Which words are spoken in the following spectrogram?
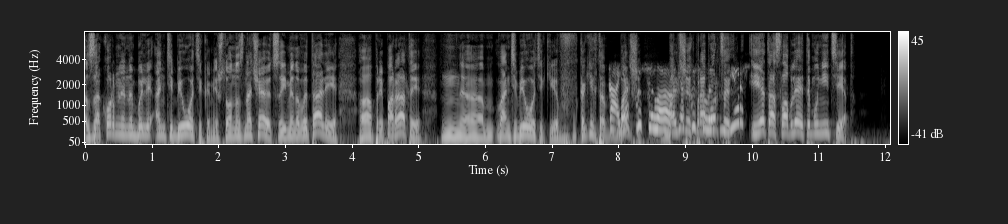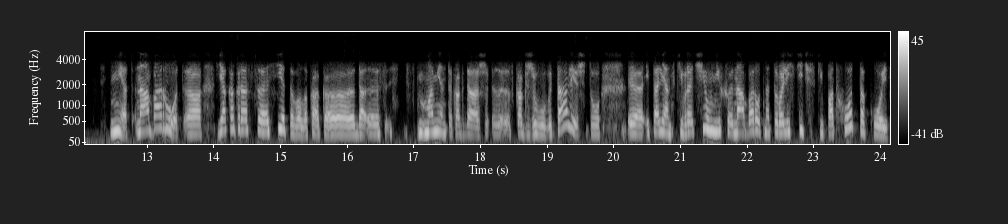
закормлены были антибиотиками, что назначаются именно в Италии э, препараты э, антибиотики в каких-то да, больш... слышала, больших пропорциях, и это ослабляет иммунитет? Нет, наоборот. Э, я как раз э, сетовала как, э, с момента, когда как живу в Италии, что итальянские врачи, у них наоборот натуралистический подход такой.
